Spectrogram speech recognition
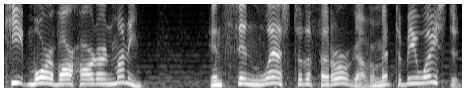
keep more of our hard earned money, and send less to the federal government to be wasted.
